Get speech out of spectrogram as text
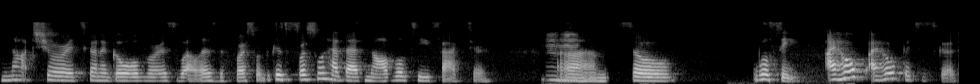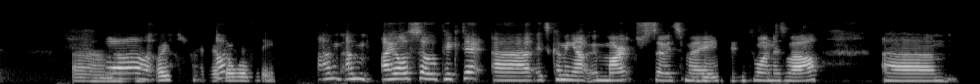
I'm not sure it's going to go over as well as the first one because the first one had that novelty factor. Mhm. Um, so we'll see. I hope I hope it's as good. Um, Uh, or better, but we'll see. I'm, I'm, I also picked it. Uh, it's coming out in March, so it's my fifth one as well. Um,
